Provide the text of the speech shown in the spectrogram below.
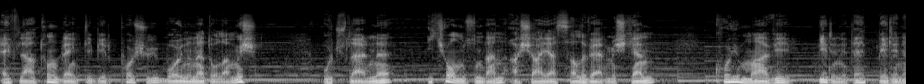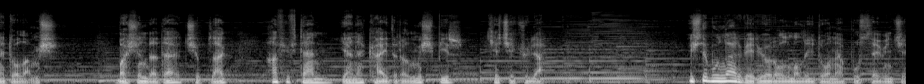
eflatun renkli bir poşuyu boynuna dolamış, uçlarını iki omzundan aşağıya salı vermişken koyu mavi birini de beline dolamış. Başında da çıplak, hafiften yana kaydırılmış bir keçe külah. İşte bunlar veriyor olmalıydı ona bu sevinci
